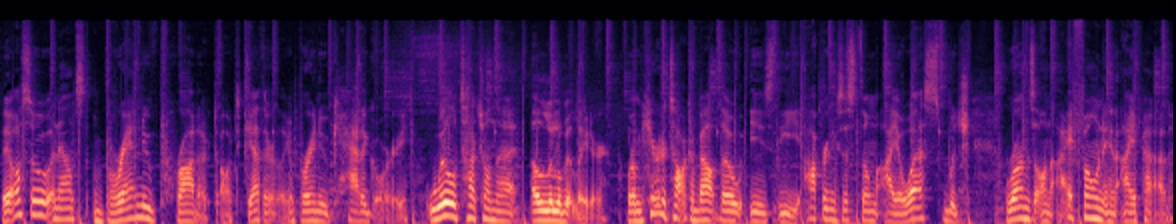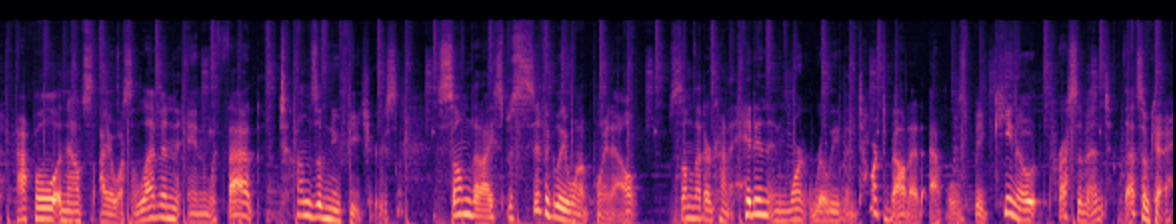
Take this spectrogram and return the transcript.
They also announced a brand new product altogether, like a brand new category. We'll touch on that a little bit later. What I'm here to talk about though is the operating system iOS, which runs on iPhone and iPad. Apple announced iOS 11, and with that, tons of new features. Some that I specifically want to point out, some that are kind of hidden and weren't really even talked about at Apple's big keynote press event. That's okay.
